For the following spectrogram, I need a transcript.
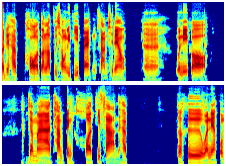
วัสดีครับ ขอต้อนรับสู่ช่อง DT 813 Channel เอ่อวันนี้ก็จะมาทำเป็นคอร์สที่สามนะครับ ก็คือวันนี้ผม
